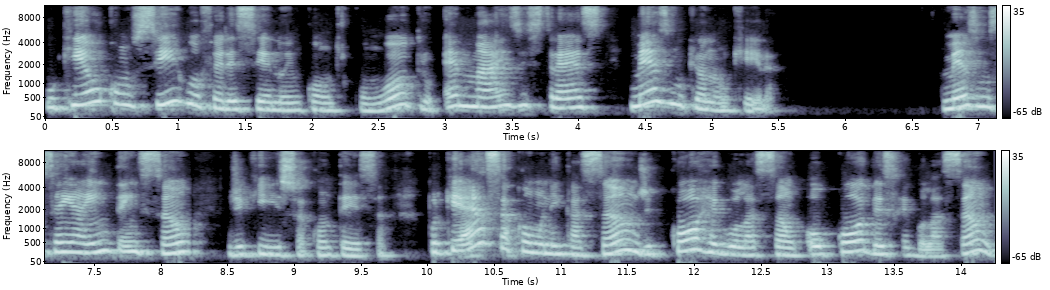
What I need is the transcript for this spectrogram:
o que eu consigo oferecer no encontro com o outro é mais estresse, mesmo que eu não queira. Mesmo sem a intenção de que isso aconteça. Porque essa comunicação de corregulação ou codesregulação,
